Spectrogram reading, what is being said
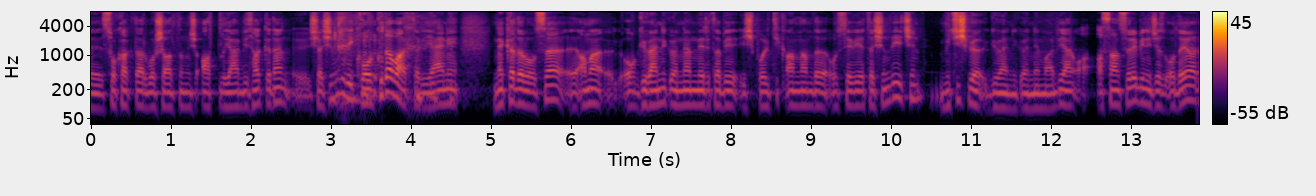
E, sokaklar boşaltılmış, atlı. Yani biz hakikaten e, şaşırınca bir korku da var tabii. Yani ne kadar olsa e, ama o güvenlik önlemleri tabii iş politik anlamda o seviyeye taşındığı için müthiş bir güvenlik önlemi vardı. Yani asansöre bineceğiz odaya.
